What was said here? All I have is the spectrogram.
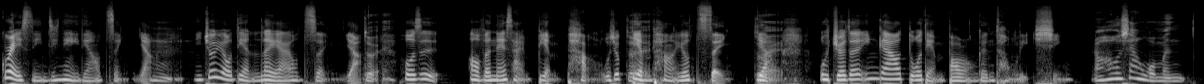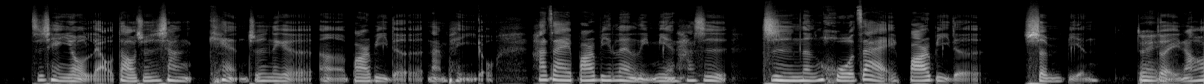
，Grace，你今天一定要怎样？你就有点累啊，又怎样？对，或是哦，Vanessa 变胖，我就变胖又怎样？我觉得应该要多点包容跟同理心，然后像我们。之前也有聊到，就是像 Ken，就是那个呃 Barbie 的男朋友，他在 Barbie Land 里面，他是只能活在 Barbie 的身边，对对，然后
